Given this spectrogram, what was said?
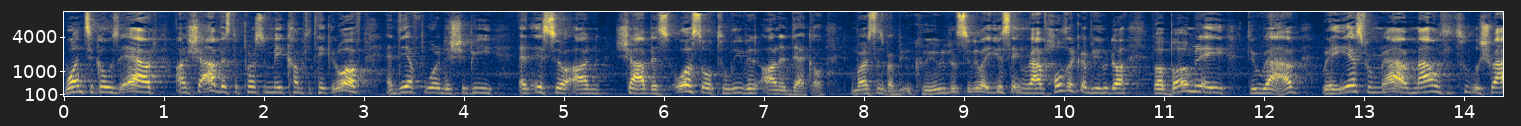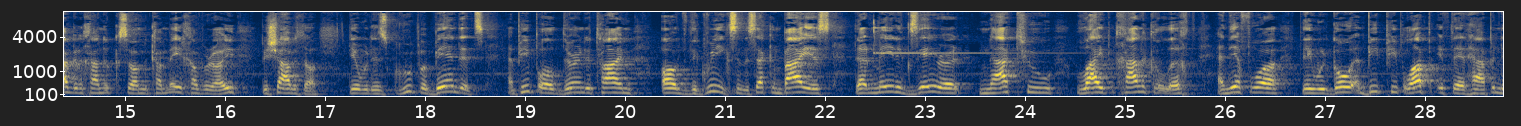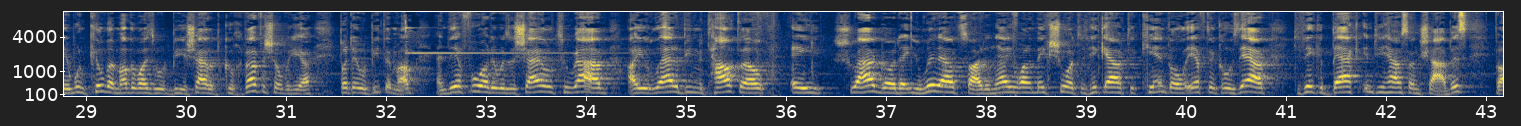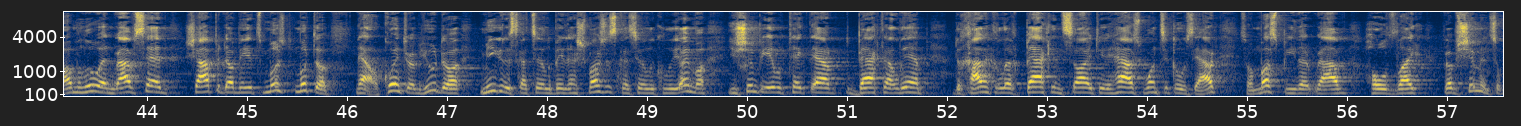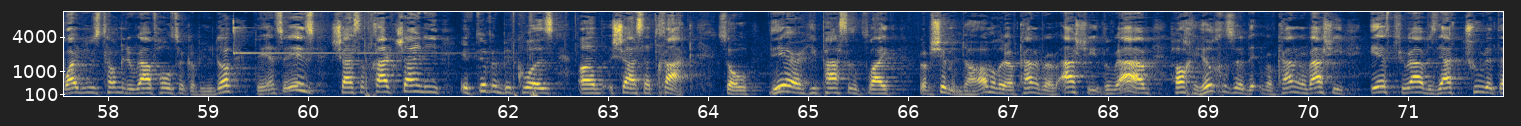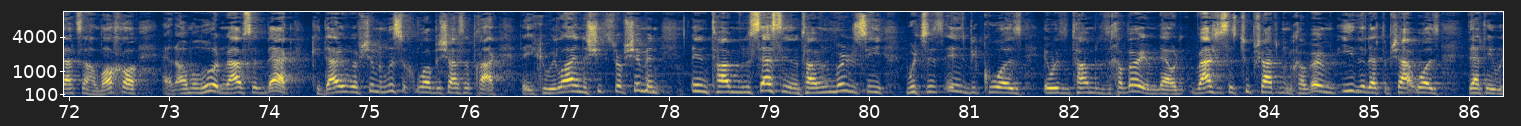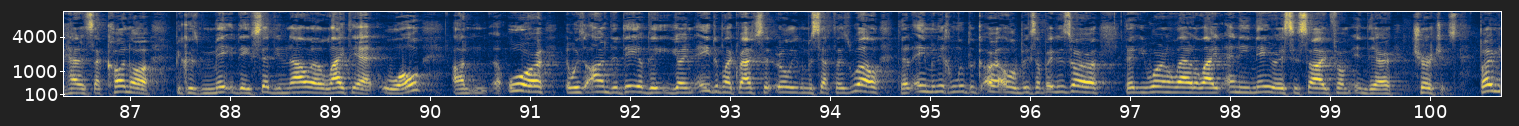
once it goes out on Shabbos, the person may come to take it off, and therefore there should be an issur on Shabbos also to leave it on a decal. Gemara says, you're saying Rav holds like Rabbi Yehuda, but Bomrei the Rav, where he asked from Rav, there was this group of bandits and people during the time of the Greeks in the second bias that made Xera not to light Chanukah licht, and therefore they would go and beat people up if that happened. They wouldn't kill them, otherwise it would be a Shiloh Pekuch over here, but they would beat them up, and therefore there was a Shiloh to Rav, are you allowed to be metaltel a shrago that you lit outside, and now you want to make sure to take out the candle after it goes out, to take it back into your house on Shabbos. And Rav said, Shabbat it's mutter. Now, according to Rabbi Yehuda, you shouldn't be able to take that back that lamp, the Chanukah back inside to your house once it goes out. So it must be that Rav holds like Rav Shimon. So why do you just tell me that Rav holds like Rabbi Yehuda? The answer is Shas Shiny. It's different because of Shas So there he passes like Rav Shimon, the Rav Kana Rav Ashi, the Rav, Hachi Hilchas, Rav Kana Rav Ashi asked to Rav, is that true that that's a halacha? And Amalu and Rav said back, Kedai Rav Shimon, listen, that you can rely on the Shittas Rav Shimon in time of necessity, in time of emergency, which this is because it was the time of the Chaverim. Now, Rashi says two pshatim the Chaverim, either that the pshat was that they had a sakana because they said you're not allowed to light at all, on, or it was on the day of the Yom Edom, like Rashi said earlier in the Masechta as well, that that you weren't allowed to light any neiros aside from in their churches. If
